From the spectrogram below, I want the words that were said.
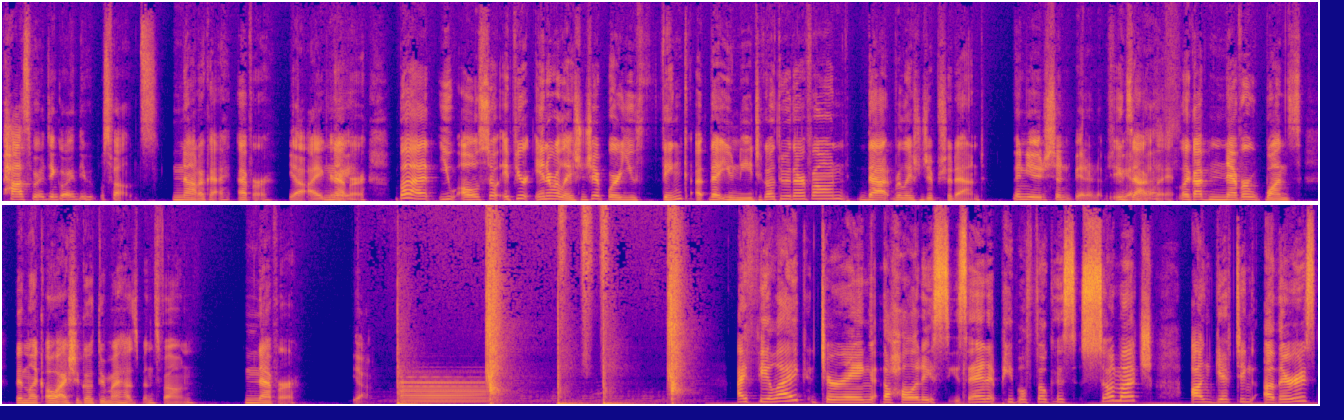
passwords and going through people's phones? Not okay ever. Yeah, I agree. Never. But you also, if you're in a relationship where you think uh, that you need to go through their phone, that relationship should end. Then you shouldn't be in it. to begin Exactly. with. Like I've never once been like, oh, I should go through my husband's phone. Never. Yeah. I feel like during the holiday season, people focus so much on gifting others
